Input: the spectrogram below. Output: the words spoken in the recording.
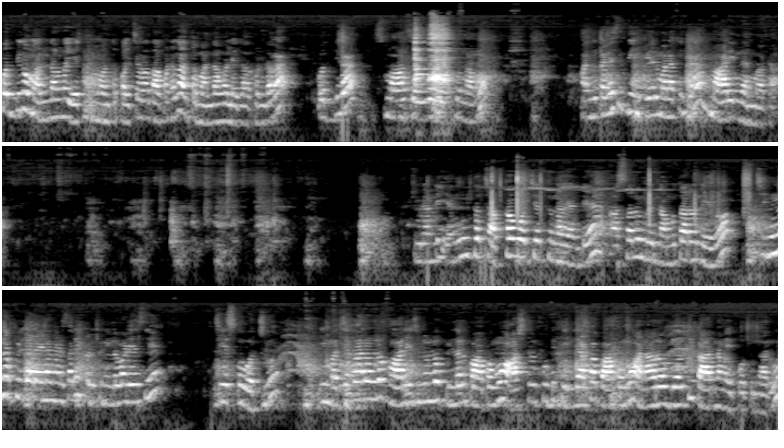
కొద్దిగా మందంగా వేస్తున్నాము అంత పలచగా కాకుండా అంత మందంగా లే కాకుండా కొద్దిగా స్మాల్ సైజ్లో వేస్తున్నాము అందుకనేసి దీని పేరు మనకి ఇక్కడ మారిందనమాట. చూడండి ఎంత చక్కగా వచ్చేస్తున్నాయంటే అసలు మీరు నమ్ముతారో లేదో చిన్న పిల్లలైనా కానీ సరే ఇక్కడికి నిలబడేసి చేసుకోవచ్చు. ఈ మధ్యకాలంలో కాలేజీలలో పిల్లలు పాపము హాస్టల్ ఫుడ్ తిన్నాక పాపము అనారోగ్యాలకి కారణమైపోతున్నారు.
